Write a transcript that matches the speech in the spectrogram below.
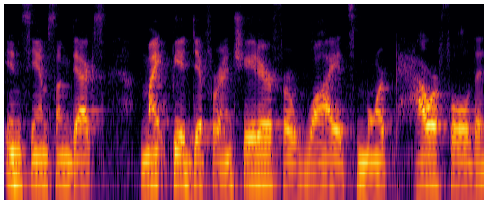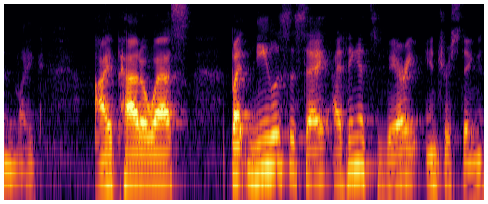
in Samsung DeX, might be a differentiator for why it's more powerful than like iPad OS. But needless to say, I think it's very interesting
